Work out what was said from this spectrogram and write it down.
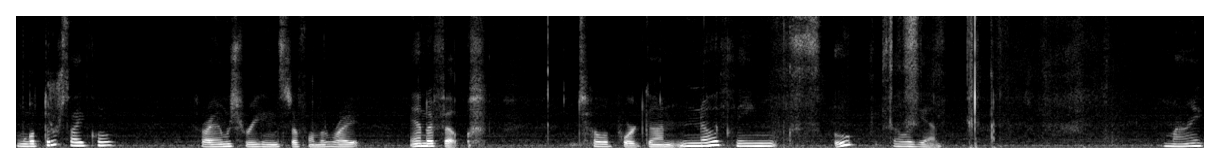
Motorcycle. Sorry, I'm just reading stuff on the right. And I fell. Teleport gun. No thanks. Oh, fell again. My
